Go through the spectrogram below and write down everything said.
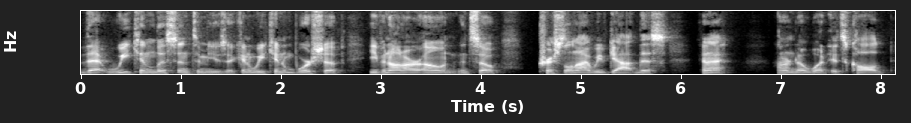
that we can listen to music and we can worship even on our own. And so, Crystal and I, we've got this kind of I don't know what it's called,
